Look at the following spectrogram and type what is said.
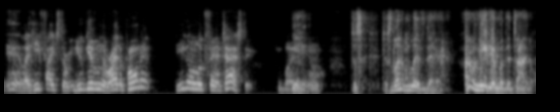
yeah, like he fights the you give him the right opponent, he gonna look fantastic. But Yeah. you know, Just just let him live there. I don't need him with the title.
